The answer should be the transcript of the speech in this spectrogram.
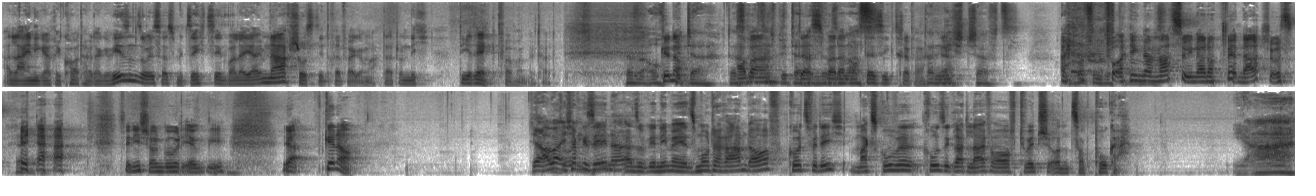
alleiniger Rekordhalter gewesen. So ist das mit 16, weil er ja im Nachschuss den Treffer gemacht hat und nicht direkt verwandelt hat. Das ist auch genau. bitter. Das Aber bitter, das war dann auch der Siegtreffer. Dann ja. nicht schafft. Vor allem, dann machst du ihn auch noch per Nachschuss. Ja. ja Finde ich schon gut irgendwie. Ja, genau. Ja, Aber ich habe gesehen, Kölner also wir nehmen ja jetzt Montagabend auf, kurz für dich. Max Kruse, Kruse gerade live auf Twitch und zockt Poker. Ja,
